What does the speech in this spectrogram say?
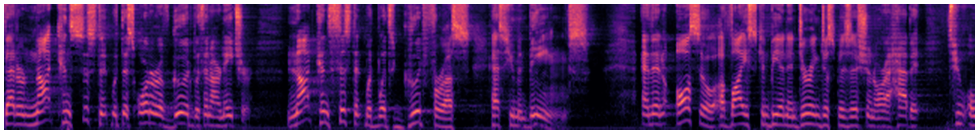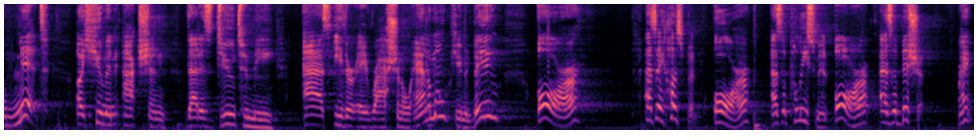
that are not consistent with this order of good within our nature, not consistent with what's good for us as human beings. And then also, a vice can be an enduring disposition or a habit to omit a human action that is due to me as either a rational animal, human being, or as a husband, or as a policeman, or as a bishop, right?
